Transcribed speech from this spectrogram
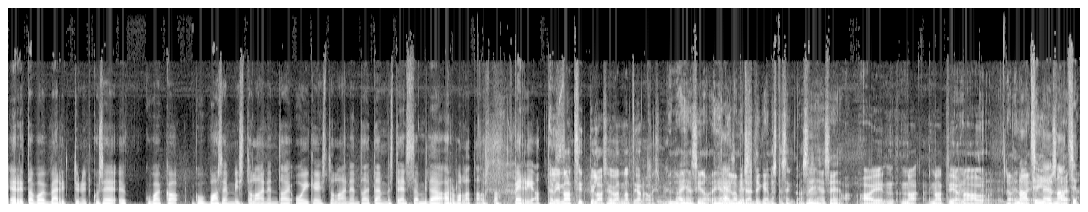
eri tavoin värittynyt kuin se kuin vaikka kuin vasemmistolainen tai oikeistolainen tai tämmöistä. Ei se ole mitään arvolatausta periaatteessa. Eli natsit pilas hyvän nationalismin. No eihän, siinä ole, eihän niillä ole mitään tekemistä sen kanssa. Mm. Eihän se... Ai, na, national... No, no, natsit, natsit, natsit,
